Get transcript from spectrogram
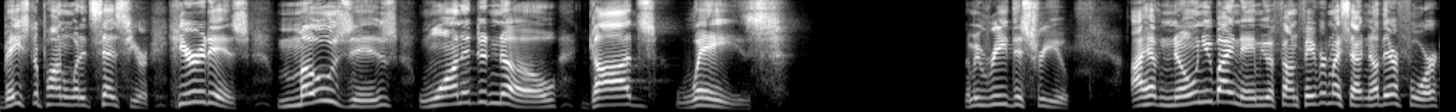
based upon what it says here. Here it is Moses wanted to know God's ways. Let me read this for you. I have known you by name. You have found favor in my sight. Now, therefore,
